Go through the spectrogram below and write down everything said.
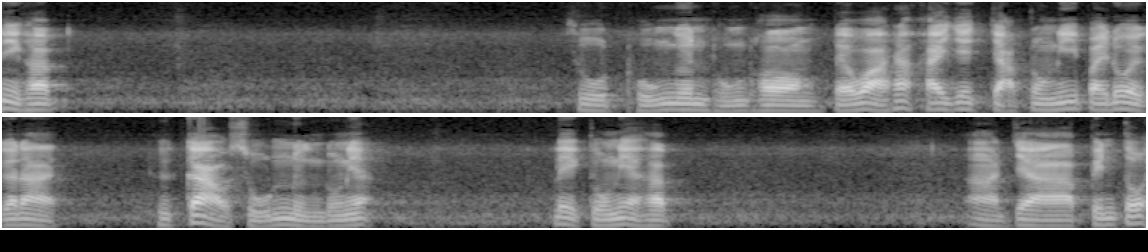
นี่ครับ สูตรถุงเงินถุงทอง แต่ว่าถ้าใครจะจับตรงนี้ไปด้วยก็ได้ คือเก้าศูนย์หนึ่งตรงเนี้ย เลขตรงเนี้ยครับ อาจจะเป็นตัว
